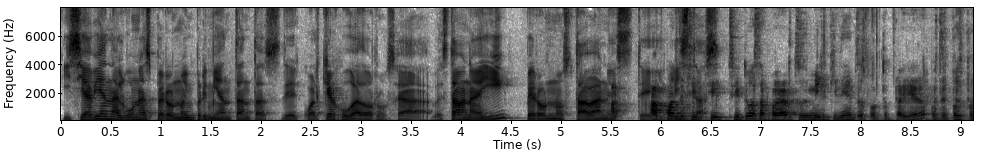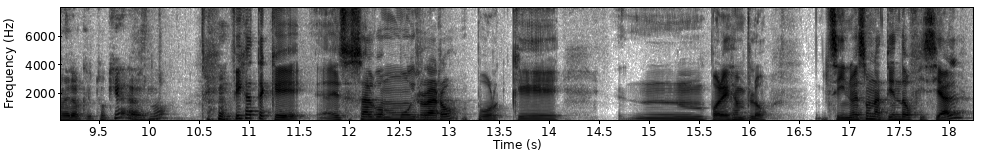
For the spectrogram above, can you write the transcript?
Y sí habían algunas, pero no imprimían tantas de cualquier jugador. O sea, estaban ahí, pero no estaban este, Aparte, si, listas. si, si tú vas a pagar tus 1500 por tu playera, pues te puedes poner lo que tú quieras, ¿no? Fíjate que eso es algo muy raro porque, mm, por ejemplo, si no es una tienda oficial,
